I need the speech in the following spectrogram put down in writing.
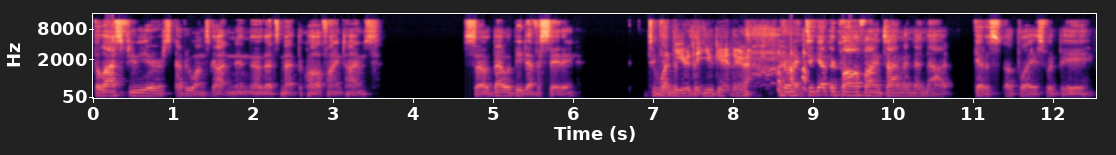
the last few years, everyone's gotten in though that's met the qualifying times. So that would be devastating. To one the, year that you get there, right? To get the qualifying time and then not get a, a place would be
